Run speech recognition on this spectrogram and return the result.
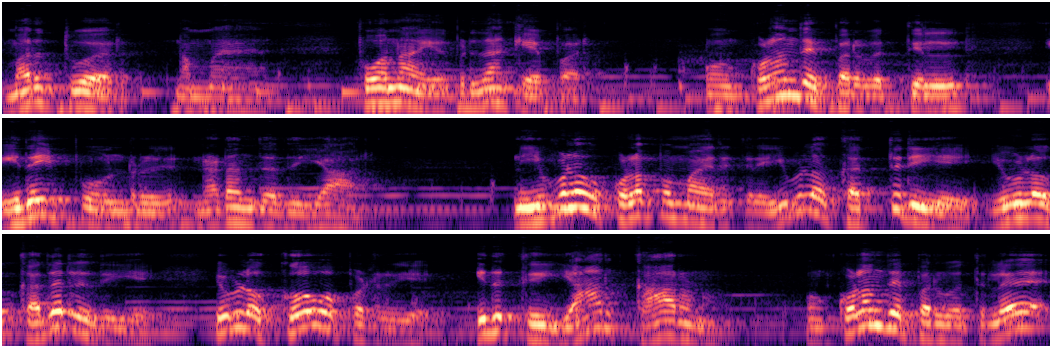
மருத்துவர் நம்ம போனால் இப்படி தான் கேட்பார். உன் குழந்தை பருவத்தில் இதை போன்று நடந்தது யார்? நீ இவ்வளவு குழப்பமாக இருக்கிற இவ்வளோ கத்துறியே இவ்வளோ கதறியே இவ்வளோ கோவப்படுறியே இதுக்கு யார் காரணம்? உன் குழந்தை பருவத்தில்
